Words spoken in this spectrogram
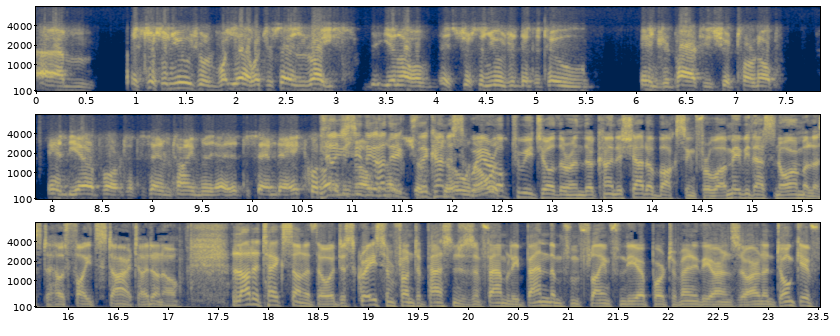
um, it's just unusual. But yeah, what you're saying is right. You know, it's just unusual that the two injured parties should turn up in the airport at the same time uh, at the same day. It could Yeah, you see, been they, they, they kind of square knows? up to each other and they're kind of shadow boxing for a while. Maybe that's normal as to how fights start. I don't know. A lot of text on it though. A disgrace in front of passengers and family. Ban them from flying from the airport of any of the islands of Ireland. Don't give.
